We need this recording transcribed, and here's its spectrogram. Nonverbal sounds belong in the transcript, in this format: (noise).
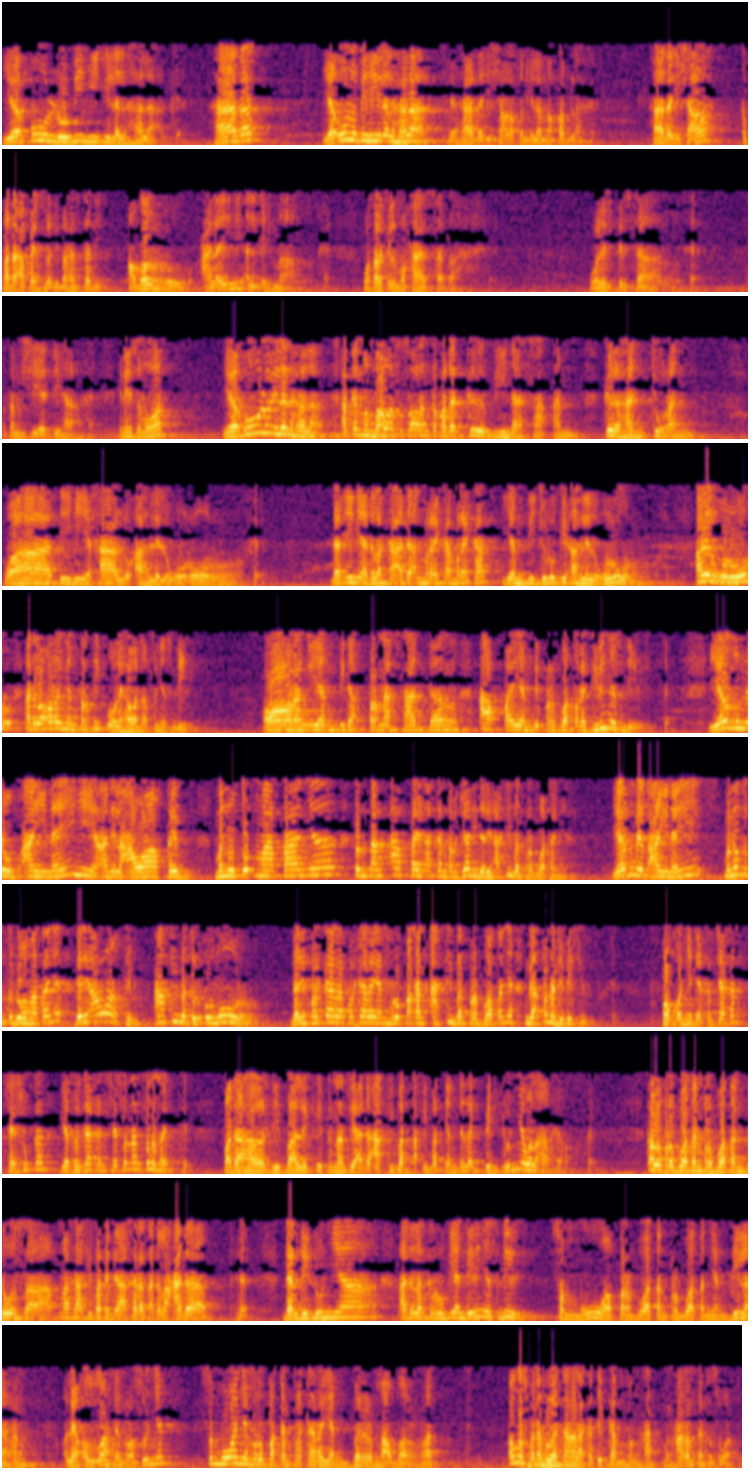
ya'ulu bihi ilal halak. Hada ya'ulu bihi ilal halak. Hada isyaratun ila ma qablah. Hada isyarah kepada apa yang sudah dibahas tadi. Adarru alaihi al-ihmal. Wa tarkil muhasabah. Wal istirsal. Wa tamshiyatiha. Ini semua Ya'ulu ilal halak akan membawa seseorang kepada kebinasaan, kehancuran. Wahadihi halu ahlil ghurur. Dan ini adalah keadaan mereka-mereka yang dijuluki ahlil ghurur. Ahlil ghurur adalah orang yang tertipu oleh hawa nafsunya sendiri. Orang yang tidak pernah sadar apa yang diperbuat oleh dirinya sendiri. Yaghmid ainaihi 'anil awaqib menutup matanya tentang apa yang akan terjadi dari akibat perbuatannya. Yaghmid ainai menutup kedua matanya dari awaqib, akibatul umur, dari perkara-perkara yang merupakan akibat perbuatannya nggak pernah dipikir. Pokoknya dia kerjakan, saya suka, dia kerjakan, saya senang, selesai. Padahal di balik itu nanti ada akibat-akibat yang jelek di dunia wal akhirat. Kalau perbuatan-perbuatan dosa, maka akibatnya di akhirat adalah adab dan di dunia adalah kerugian dirinya sendiri. Semua perbuatan-perbuatan yang dilarang oleh Allah dan Rasulnya semuanya merupakan perkara yang bermadarat. Allah taala ketika mengharamkan sesuatu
